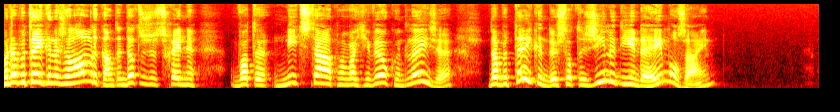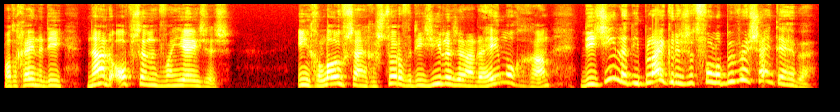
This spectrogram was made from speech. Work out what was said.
Maar dat betekent dus aan de andere kant, en dat is hetgene wat er niet staat, maar wat je wel kunt lezen. Dat betekent dus dat de zielen die in de hemel zijn, want degene die na de opstelling van Jezus in geloof zijn gestorven, die zielen zijn naar de hemel gegaan, die zielen die blijken dus het volle bewustzijn te hebben.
